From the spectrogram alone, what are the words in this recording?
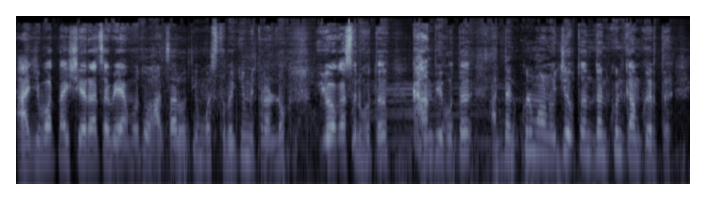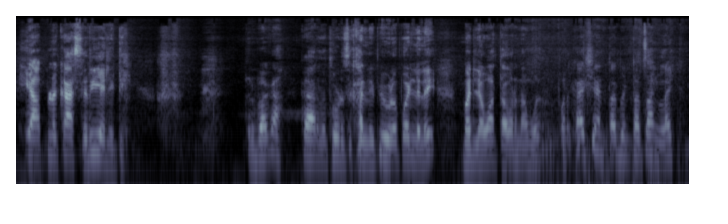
अजिबात नाही शरीराचा व्यायाम होतो हालचाल होती मस्तपैकी मित्रांनो योगासन होतं घाम बी होतं आणि दणकून माणूस जेवतं आणि दणकून काम करतं. हे आपलं का असतं रियालिटी तर बघा कारलं थोडंसं खाल्लं पिवळं पडलेलं आहे बदल्या वातावरणामुळं. पण काय शेंटा बिंटा चांगला आहे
